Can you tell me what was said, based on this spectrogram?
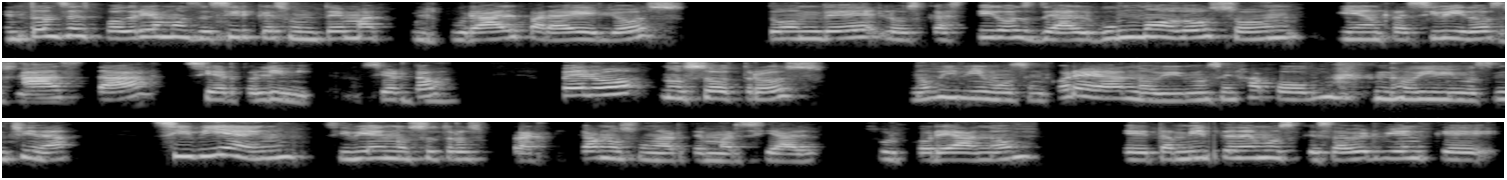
Entonces podríamos decir que es un tema cultural para ellos, donde los castigos de algún modo son bien recibidos hasta cierto límite, ¿no es cierto? Pero nosotros no vivimos en Corea, no vivimos en Japón, no vivimos en China. Si bien, si bien nosotros practicamos un arte marcial surcoreano, eh, también tenemos que saber bien que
